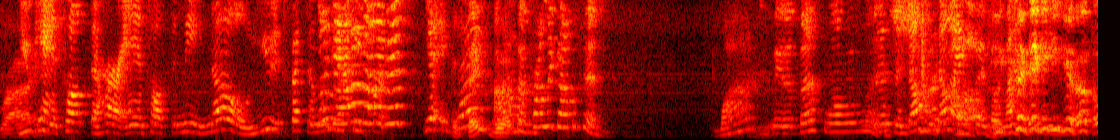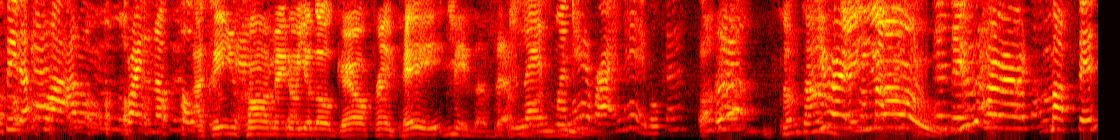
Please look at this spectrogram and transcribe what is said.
Right. You can't talk to her and talk to me. No, you expect a Look loyalty. at her, for- bitch. Yeah, exactly. Facebook. It's a friendly competition. What? Be the best one will win. Listen, don't don't ask me for my. See, that's why I don't write enough posts. I seen you comment on your little girlfriend page. Me the best one. Last one there, rotten egg. Okay. Okay. Sometimes You right. Hey yo, And You heard muffin.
